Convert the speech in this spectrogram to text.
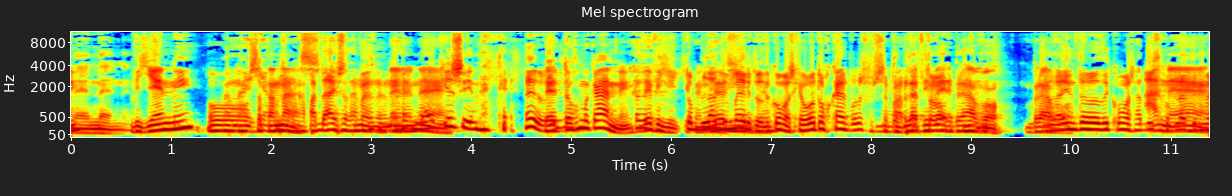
ναι, ναι, ναι, ναι. βγαίνει ο Παναγία Σατανάς. μου, Απαντάει ο Σατανάς. Ναι, ναι, ναι, ναι. Ποιος είναι; ε, Ε, το έχουμε κάνει. Δεν βγήκε. Το κανένα. Bloody Δεν Mary βγήκε. το δικό μας. Και εγώ το έχω κάνει πολλές φορές σε Το πάρτι Bloody αυτό. Mary, μπράβο. Μπράβο. Αλλά είναι το δικό μας αντίστοιχο Α, ναι. Bloody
